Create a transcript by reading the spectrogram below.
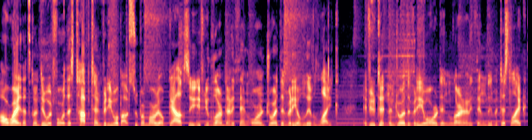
Alright, that's going to do it for this top 10 video about Super Mario Galaxy. If you learned anything or enjoyed the video, leave a like. If you didn't enjoy the video or didn't learn anything, leave a dislike.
